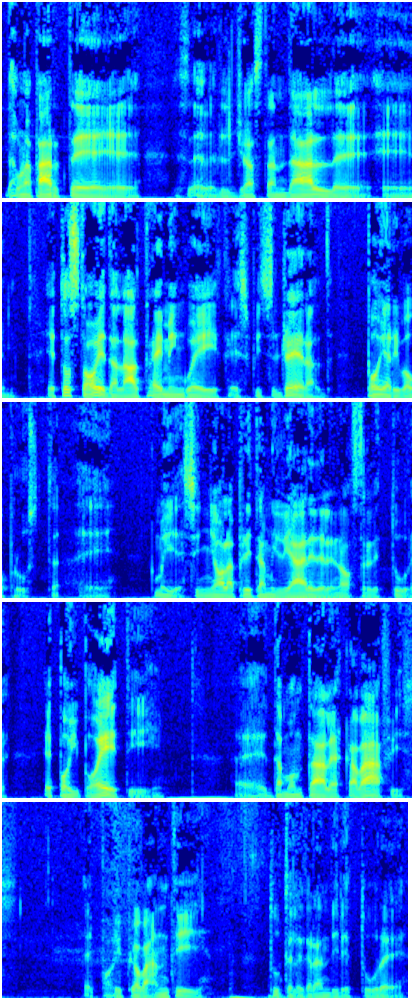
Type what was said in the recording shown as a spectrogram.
da una parte eh, leggeva Stendhal e, e, Tolstoi e dall'altra Hemingway e Fitzgerald. Poi arrivò Proust, e, come segnò la preta miliare delle nostre letture. E poi i poeti, eh, da Montale a Cavafis, e poi più avanti tutte le grandi letture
